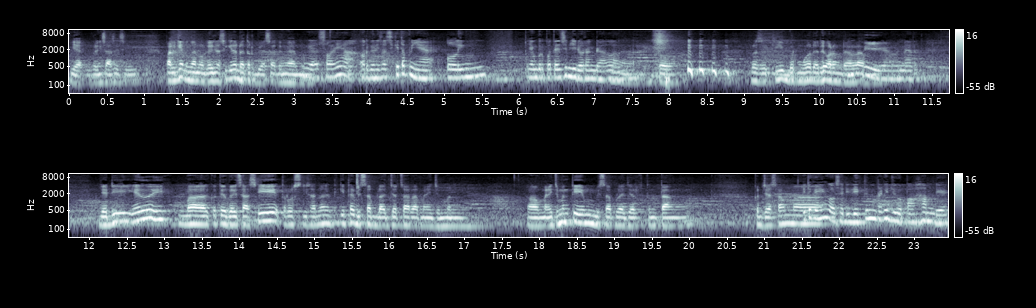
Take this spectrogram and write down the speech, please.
Ya organisasi sih. Paling dengan organisasi kita udah terbiasa dengan Enggak, soalnya organisasi kita punya link yang berpotensi menjadi orang dalam. Nah, itu rezeki bermula dari orang dalam. Iya benar jadi ya itu sih, mengikuti organisasi terus di sana nanti kita bisa belajar cara manajemen uh, manajemen tim bisa belajar tentang kerjasama. Itu kayaknya nggak usah didiktin mereka juga paham deh.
